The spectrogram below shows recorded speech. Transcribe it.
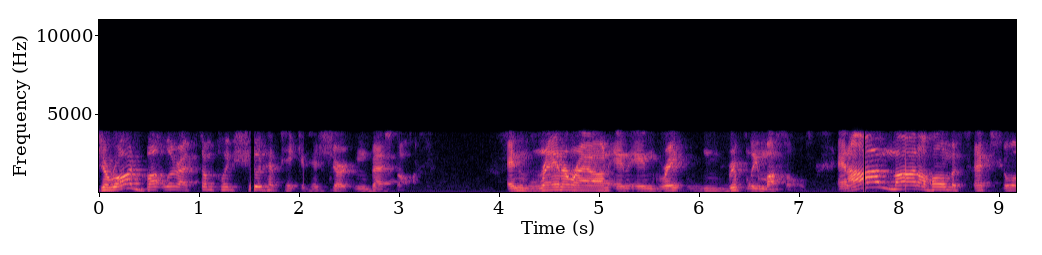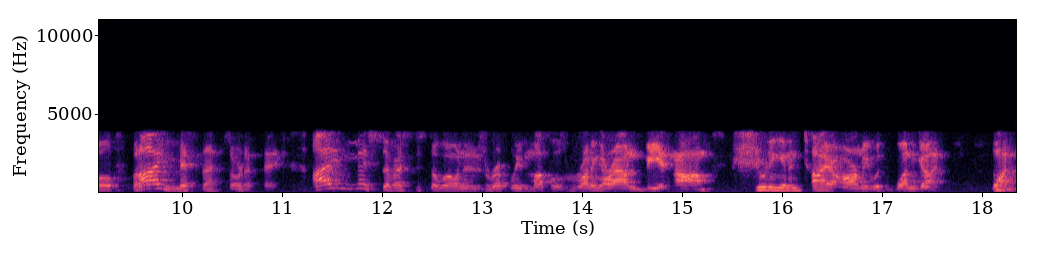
Gerard Butler at some point should have taken his shirt and vest off and ran around in, in great Ripley muscles. And I'm not a homosexual, but I miss that sort of thing. I miss Sylvester Stallone and his Ripley muscles running around Vietnam, shooting an entire army with one gun. One.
